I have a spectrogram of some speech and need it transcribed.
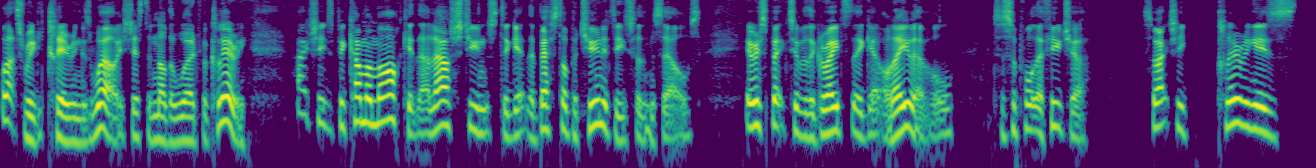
Well, that's really clearing as well. It's just another word for clearing. Actually, it's become a market that allows students to get the best opportunities for themselves, irrespective of the grades they get on A level, to support their future. So actually, clearing is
